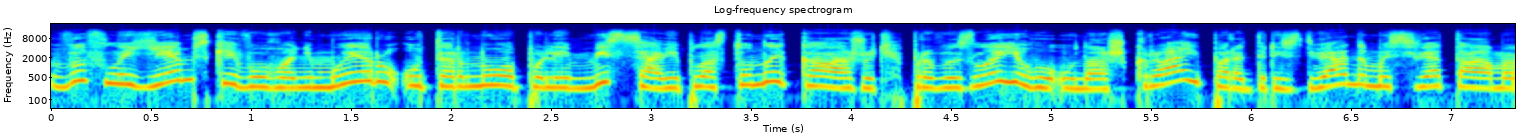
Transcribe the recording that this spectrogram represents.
Вифлеємський вогонь миру у Тернополі. Місцеві пластуни кажуть, привезли його у наш край перед різдвяними святами,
